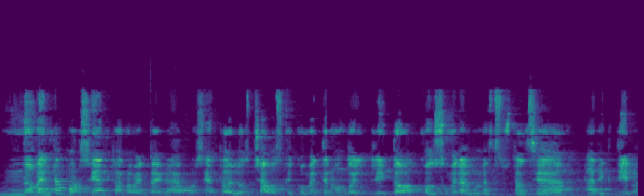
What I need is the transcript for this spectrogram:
90%, 99% de los chavos que cometen un delito consumen alguna sustancia adictiva.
